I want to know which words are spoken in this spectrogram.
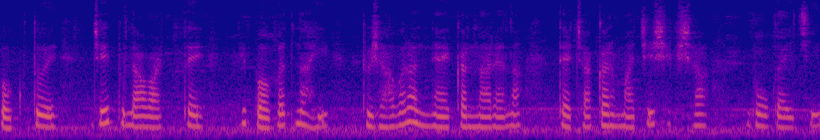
बघतोय जे तुला वाटतंय मी बघत नाही. तुझ्यावर अन्याय करणाऱ्याला त्याच्या कर्माची शिक्षा भोगायची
